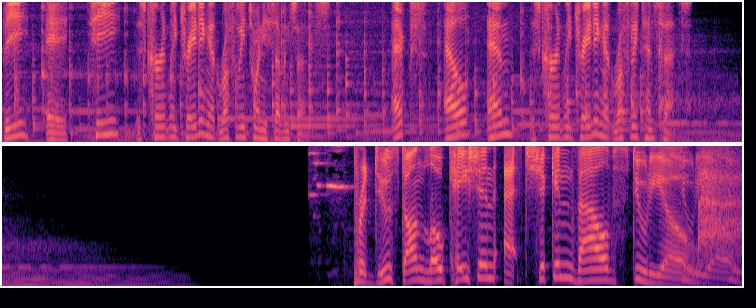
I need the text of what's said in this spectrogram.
BAT is currently trading at roughly 27 cents. XLM is currently trading at roughly 10 cents. Produced on location at Chicken Valve Studio. Studio.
